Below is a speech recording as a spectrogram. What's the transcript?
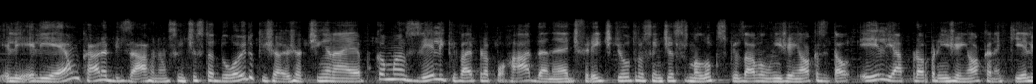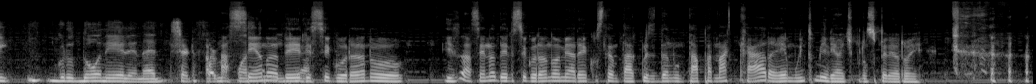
Ele, ele é um cara bizarro, né? Um cientista doido que já, já tinha na época, mas ele que vai pra porrada, né? Diferente de outros cientistas malucos que usavam engenhocas e tal, ele é a própria engenhoca, né? Que ele grudou nele, né? De certa forma. Cena dele né? segurando. A cena dele segurando o Homem-Aranha com os tentáculos e dando um tapa na cara é muito humilhante pra um super-herói.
